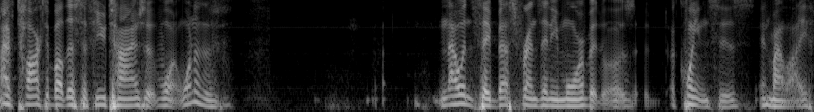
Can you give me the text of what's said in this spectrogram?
I've talked about this a few times. But one of the, I wouldn't say best friends anymore, but acquaintances in my life,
